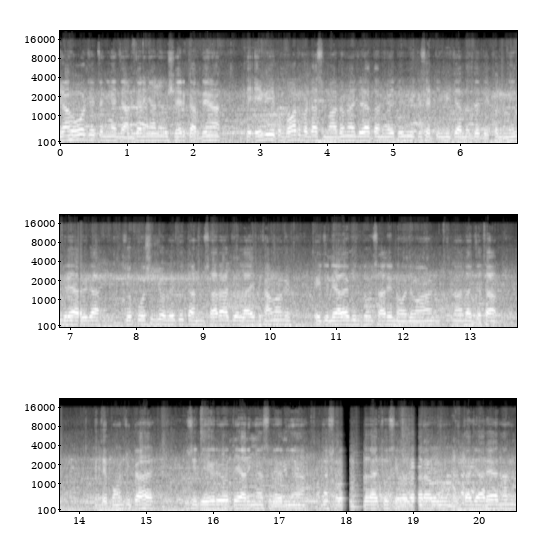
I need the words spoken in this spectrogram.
ਜਾਂ ਹੋਰ ਜੋ ਚੰਗੀਆਂ ਜਾਣਕਾਰੀਆਂ ਨੇ ਉਹ ਸ਼ੇਅਰ ਕਰਦੇ ਹਾਂ। ਤੇ ਇਹ ਵੀ ਇੱਕ ਬਹੁਤ ਵੱਡਾ ਸਮਾਗਮ ਹੈ, ਜਿਹੜਾ ਤੁਹਾਨੂੰ ਇਹ ਵੀ ਕਿਸੇ ਟੀਵੀ ਚੈਨਲ ਤੇ ਦੇਖਣ ਨੂੰ ਨਹੀਂ ਮਿਲਿਆ ਹੋਵੇਗਾ। ਜੋ ਕੋਸ਼ਿਸ਼ ਹੋਵੇ ਕਿ ਤੁਹਾਨੂੰ ਸਾਰਾ ਜੋ ਲਾਈਵ ਦਿਖਾਵਾਂਗੇ, ਇਹ ਜੰਡਿਆਲਾ ਗੁਰੂ ਤੋਂ ਸਾਰੇ ਨੌਜਵਾਨਾਂ ਦਾ ਜਥਾ ਇੱਥੇ ਪਹੁੰਚ ਚੁੱਕਾ ਹੈ। ਤੁਸੀਂ ਦੇਖ ਰਹੇ ਹੋ ਤਿਆਰੀਆਂ ਸਵੇਰ ਦੀਆਂ, ਜੋ ਸੋਦਾ ਇੱਥੋਂ ਸੇਵਾਦਾਰਾਂ ਵੱਲੋਂ ਦਿੱਤਾ ਜਾ ਰਿਹਾ ਇਹਨਾਂ ਨੂੰ।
